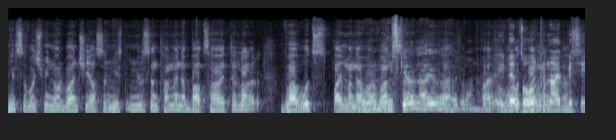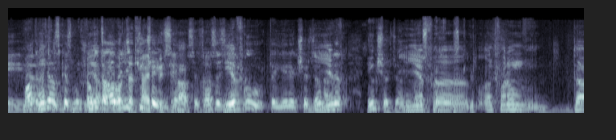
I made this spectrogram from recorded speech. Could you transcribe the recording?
Միլսը ոչ մի նոր բան չի ասել։ Միլս- Միլսը ընդհանրապես բացահայտել է վաղուց պայմանավորված Մինսկյան, այո, այդ բանը։ Իդե պայման- այդպեսի Մատուցած սկզբունքներից օգտագործեց ավելի քիչ է այդպիսի։ ասես, ասես Եվ- 2 թե 3 շրջան, այնտեղ 5 շրջան։ Եվ ընդ որում դա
